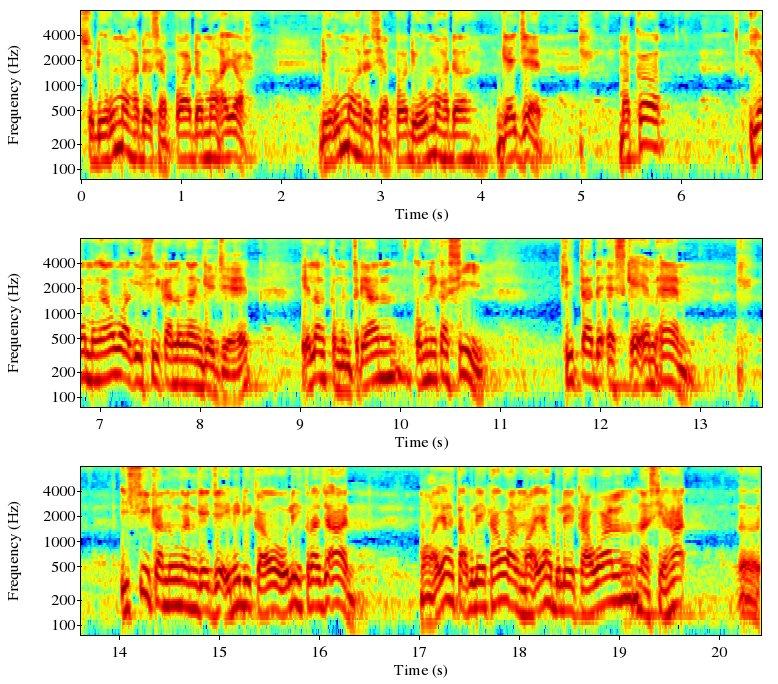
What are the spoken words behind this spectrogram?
So di rumah ada siapa? Ada mak ayah. Di rumah ada siapa? Di rumah ada gadget. Maka yang mengawal isi kandungan gadget ialah Kementerian Komunikasi. Kita ada SKMM. Isi kandungan gadget ini dikawal oleh kerajaan. Mak ayah tak boleh kawal. Mak ayah boleh kawal nasihat uh,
